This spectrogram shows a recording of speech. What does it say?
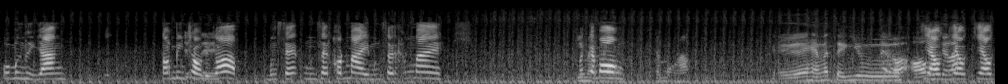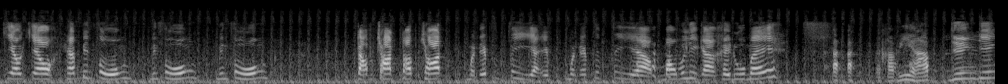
พวกมึงถึงยัง ต้องบินโฉบอีกรอบ มึงเซตมึงเซตคนใหม่ มึงเซตข้างในมันจะมอง จะหม่งแล้วเออแฮมมันตึงอยู่เกี่ยวเกี่ยวเกี่ยวเกี่ยวเกี่ยวแฮปบินสูง บินสูง บินสูงดับช็อตดับช็อต เหมือน F14 อะ F เหมือน F14 อะ มองวิลิกอะ เคยดูไหม ครับพี่ครับ ยิงยิง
